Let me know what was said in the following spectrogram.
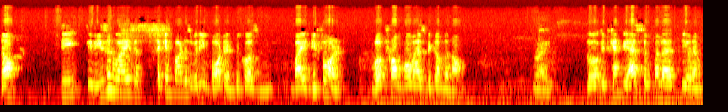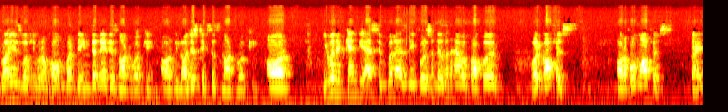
Now, the the reason why the second part is very important because by default, work from home has become the norm. Right. So it can be as simple as your employee is working from home, but the internet is not working, or the logistics is not working, or even it can be as simple as the person doesn't have a proper work office or a home office, right?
